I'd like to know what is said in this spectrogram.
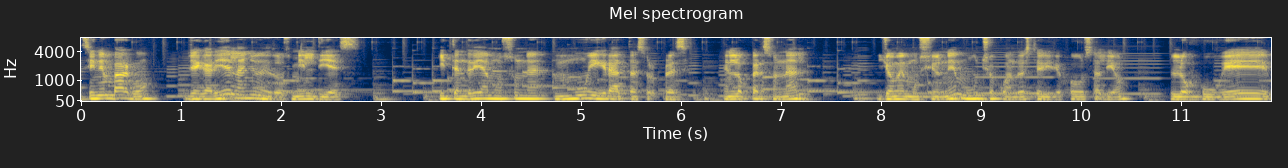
Sin embargo, llegaría el año de 2010 y tendríamos una muy grata sorpresa. En lo personal, yo me emocioné mucho cuando este videojuego salió. Lo jugué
